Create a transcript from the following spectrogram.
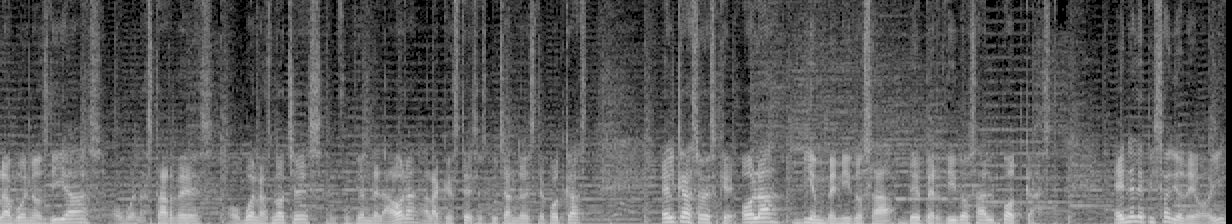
hola, buenos días, o buenas tardes, o buenas noches, en función de la hora a la que estés escuchando este podcast. El caso es que, hola, bienvenidos a De Perdidos al Podcast. En el episodio de hoy,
